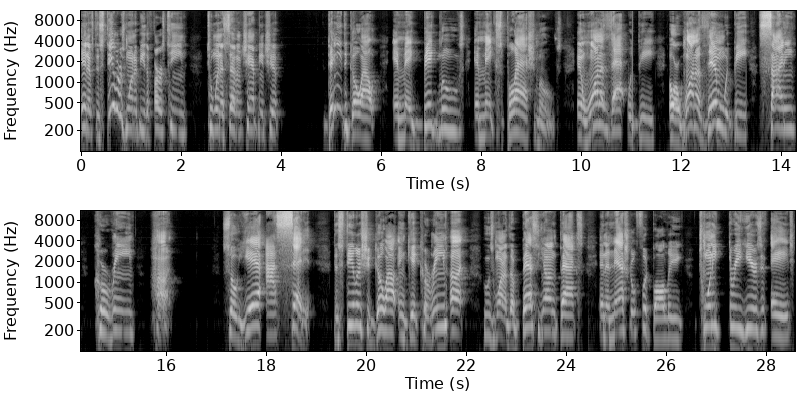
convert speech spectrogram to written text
And if the Steelers want to be the first team to win a seventh championship, they need to go out and make big moves and make splash moves. And one of that would be, or one of them would be signing Kareem Hunt. So, yeah, I said it. The Steelers should go out and get Kareem Hunt, who's one of the best young backs in the National Football League, 23 years of age,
